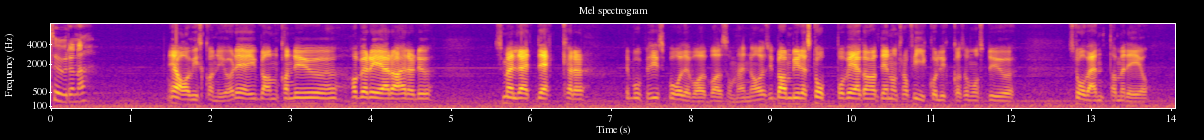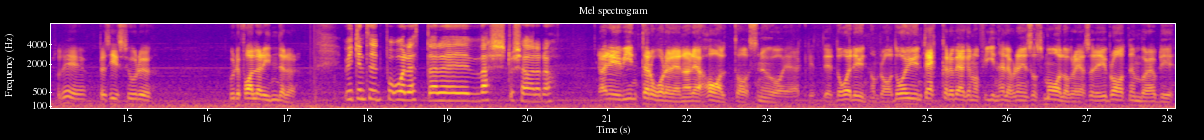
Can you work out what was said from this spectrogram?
turerna? Ja, visst kan det göra det. Ibland kan det ju haverera eller du smäller ett däck eller det beror precis på det vad, vad som händer. Och ibland blir det stopp på vägarna, att det är någon trafikolycka så måste du ju stå och vänta med det. Och, så det är precis hur, du, hur det faller in det där. Vilken tid på året är det värst att köra då? Ja, det är ju vinteråret när det är halt och snö och jäkligt. Då är det ju inte något bra. Då är ju inte Eckerövägen någon fin heller för den är så smal och grejer. Så det är ju bra att den börjar bli...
